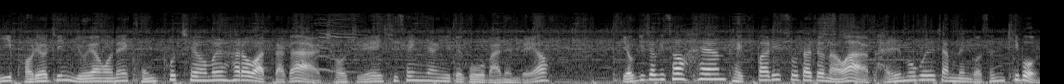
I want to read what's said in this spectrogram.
이 버려진 요양원의 공포 체험을 하러 왔다가 저주의 희생양이 되고 마는데요. 여기저기서 하얀 백발이 쏟아져 나와 발목을 잡는 것은 기본.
